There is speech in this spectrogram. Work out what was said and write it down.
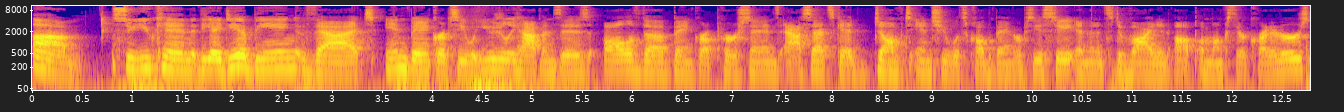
um, so you can, the idea being that in bankruptcy, what usually happens is all of the bankrupt person's assets get dumped into what's called the bankruptcy estate and then it's divided up amongst their creditors.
